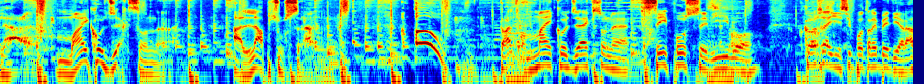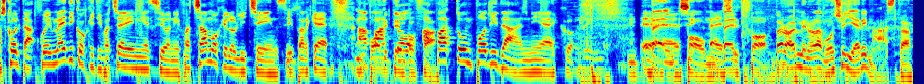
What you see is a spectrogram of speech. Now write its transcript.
Thriller, Michael Jackson, all'Apsus. Oh! Tra l'altro Michael Jackson, se fosse vivo, cosa gli si potrebbe dire? Ascolta, quel medico che ti faceva le iniezioni, facciamo che lo licenzi perché Un ha, po' di fatto, fa. ha fatto un po' di danni, ecco. Un bel po', un bel po'. Però almeno la voce gli è rimasta.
